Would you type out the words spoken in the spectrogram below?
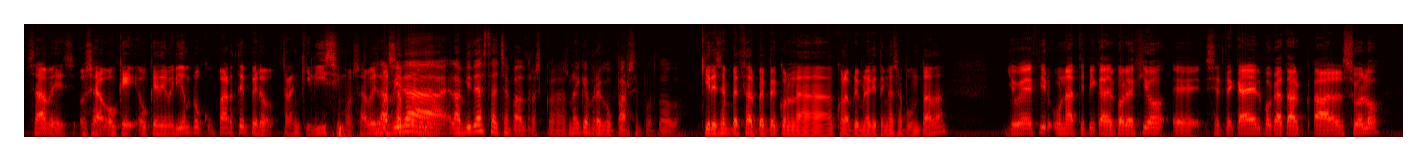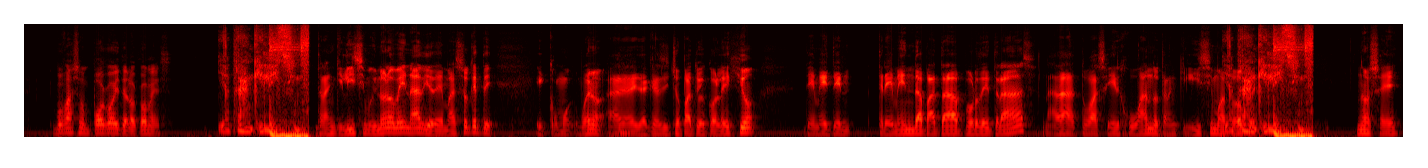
¿sabes? O sea, o que, o que deberían preocuparte, pero tranquilísimo, ¿sabes? la, Vas vida, poder- la vida está hecha para otras cosas, no hay que preocuparse por todo. ¿Quieres empezar, Pepe, con la, con la primera que tengas apuntada? Yo voy a decir una típica del colegio, eh, se te cae el bocata al, al suelo, bufas un poco y te lo comes. Tranquilísimo. Y no lo ve nadie, además. Eso que te. Eh, como, bueno, ya que has dicho patio de colegio, te meten tremenda patada por detrás. Nada, tú vas a seguir jugando tranquilísimo a tope. No sé.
